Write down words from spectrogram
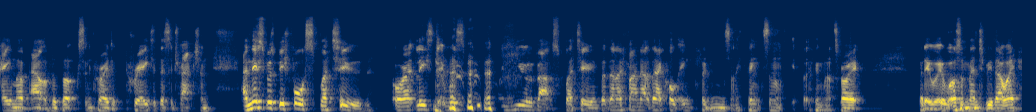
came up out of the books and created created this attraction. And this was before Splatoon or at least it was I knew about Splatoon, but then I found out they're called Inklings. I think some, I think that's right. but it, it wasn't meant to be that way.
